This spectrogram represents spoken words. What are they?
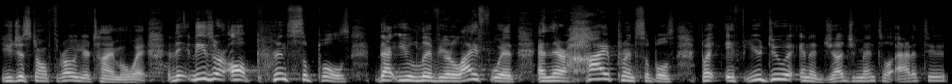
You just don't throw your time away. Th- these are all principles that you live your life with, and they're high principles. But if you do it in a judgmental attitude,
